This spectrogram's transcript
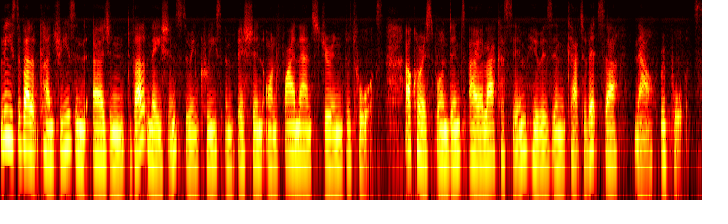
Least developed countries and urging developed nations to increase ambition on finance during the talks. Our correspondent Ayola Kasim, who is in Katowice, now reports.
